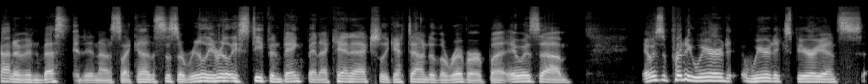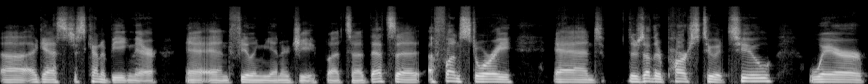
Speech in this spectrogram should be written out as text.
kind of invested and i was like oh this is a really really steep embankment. I can't actually get down to the river. But it was um it was a pretty weird weird experience uh, i guess just kind of being there and, and feeling the energy. But uh, that's a, a fun story and there's other parts to it too where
